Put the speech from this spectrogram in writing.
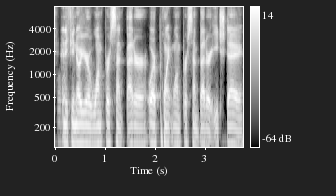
mm-hmm. and if you know you're 1% better or 0.1% better each day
